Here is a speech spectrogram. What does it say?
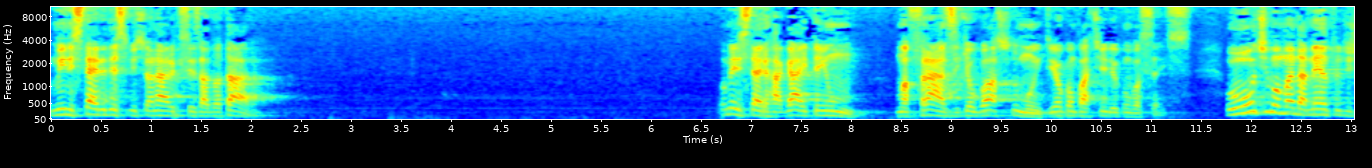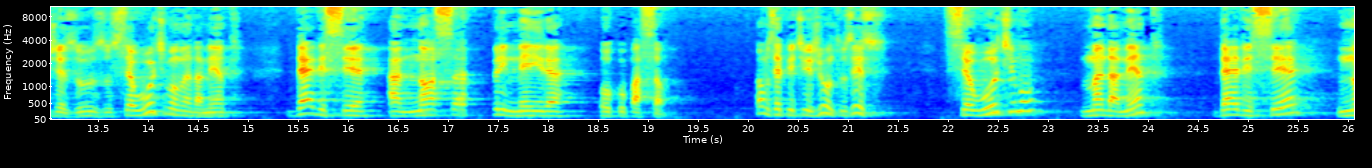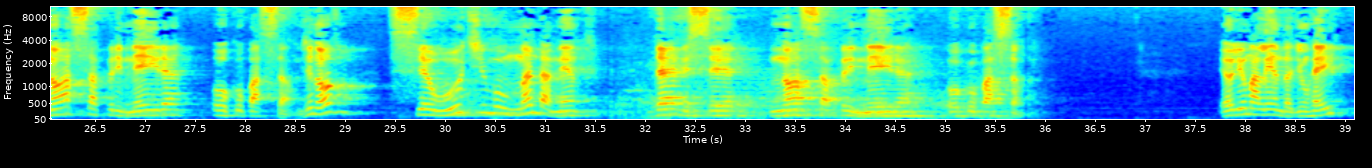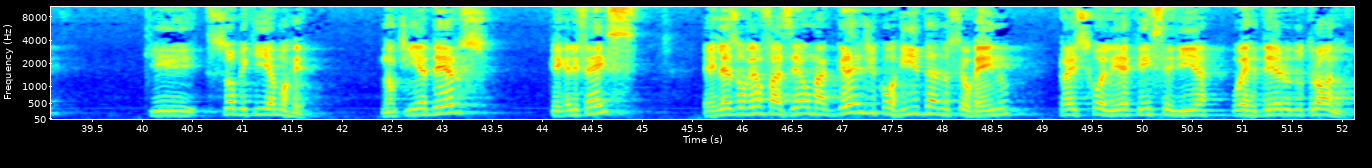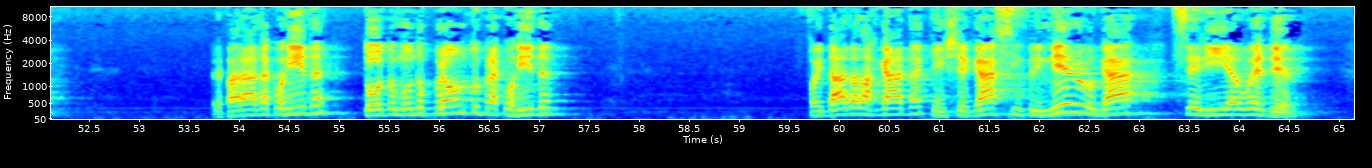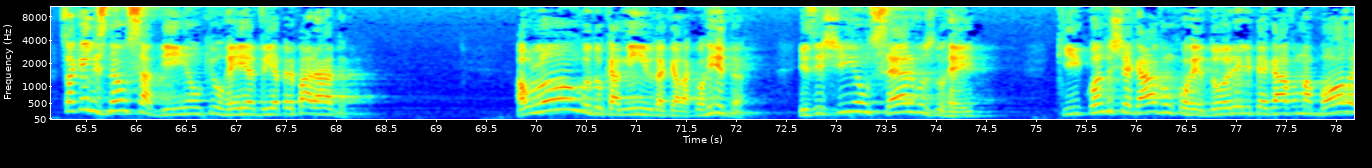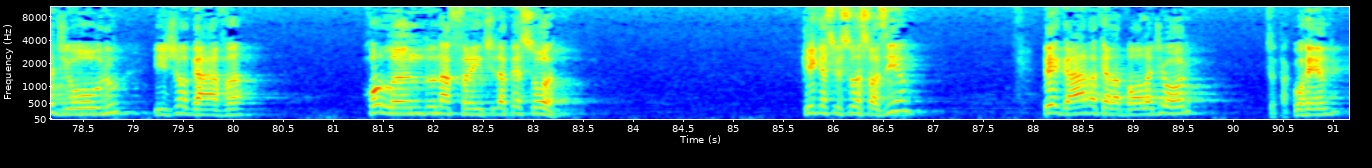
o ministério desse missionário que vocês adotaram? O Ministério Hagai tem um, uma frase que eu gosto muito e eu compartilho com vocês. O último mandamento de Jesus, o seu último mandamento, deve ser a nossa primeira ocupação. Vamos repetir juntos isso? Seu último mandamento deve ser nossa primeira ocupação. De novo, seu último mandamento deve ser nossa primeira ocupação. Eu li uma lenda de um rei que soube que ia morrer. Não tinha herdeiros. O que, que ele fez? Ele resolveu fazer uma grande corrida no seu reino para escolher quem seria o herdeiro do trono. Preparada a corrida, todo mundo pronto para a corrida. Foi dada a largada, quem chegasse em primeiro lugar seria o herdeiro. Só que eles não sabiam o que o rei havia preparado. Ao longo do caminho daquela corrida, existiam servos do rei que, quando chegava um corredor, ele pegava uma bola de ouro e jogava rolando na frente da pessoa. O que, que as pessoas faziam? Pegava aquela bola de ouro, você está correndo,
